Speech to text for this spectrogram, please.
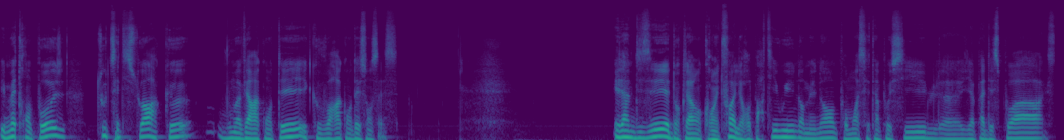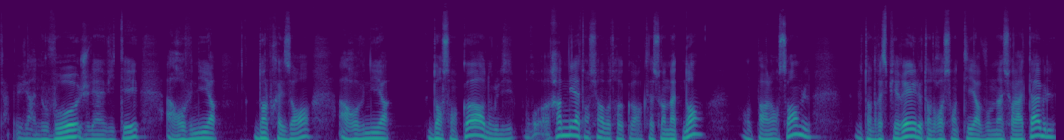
et mettre en pause toute cette histoire que vous m'avez racontée et que vous racontez sans cesse. Et là, elle me disait, donc là, encore une fois, elle est repartie, oui, non, mais non, pour moi, c'est impossible, euh, il n'y a pas d'espoir. À nouveau, je l'ai invité à revenir dans le présent, à revenir dans son corps. Donc je dis, ramenez l'attention à votre corps, que ce soit maintenant, on parle ensemble, le temps de respirer, le temps de ressentir vos mains sur la table,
